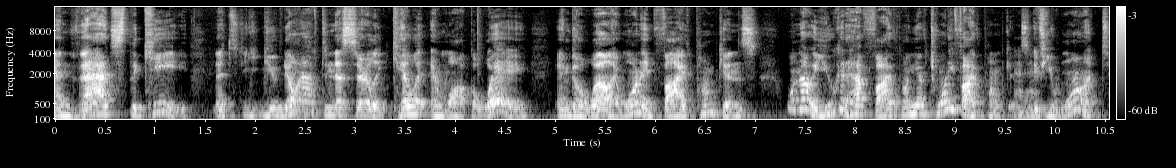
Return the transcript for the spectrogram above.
And that's the key. That's you don't have to necessarily kill it and walk away and go, well, I wanted five pumpkins. Well, no, you could have five. You have twenty-five pumpkins Mhm. if you want.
